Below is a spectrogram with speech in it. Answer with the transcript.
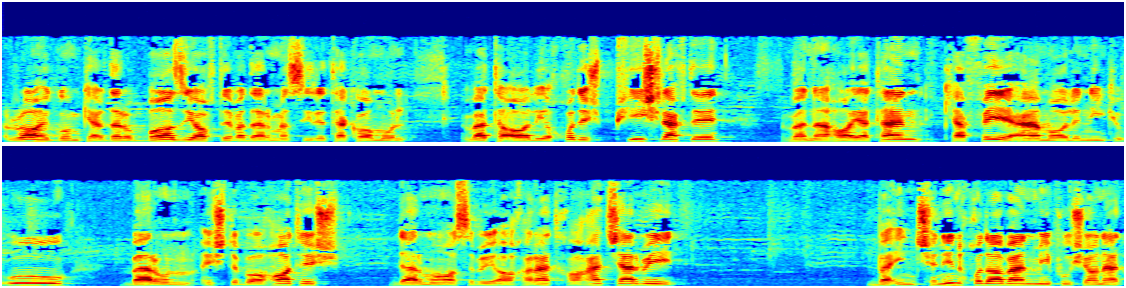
راه گم کرده رو باز یافته و در مسیر تکامل و تعالی خودش پیش رفته و نهایتا کفه اعمال نیک او بر اون اشتباهاتش در محاسبه آخرت خواهد شربید و این چنین خداوند میپوشاند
